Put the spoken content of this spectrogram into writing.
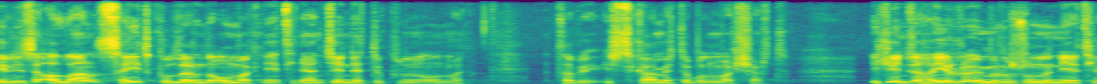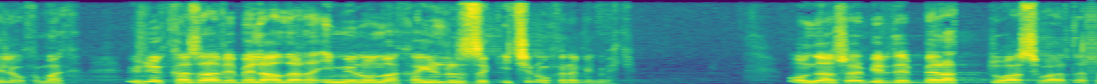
Birincisi Allah'ın sayit kullarında olmak niyetiyle yani cennetli kulun olmak. Tabi istikamette bulunmak şart. İkinci hayırlı ömür uzunluğu niyetiyle okumak. Üçüncü kaza ve belalardan emin olmak, hayırlı rızık için okunabilmek. Ondan sonra bir de berat duası vardır.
